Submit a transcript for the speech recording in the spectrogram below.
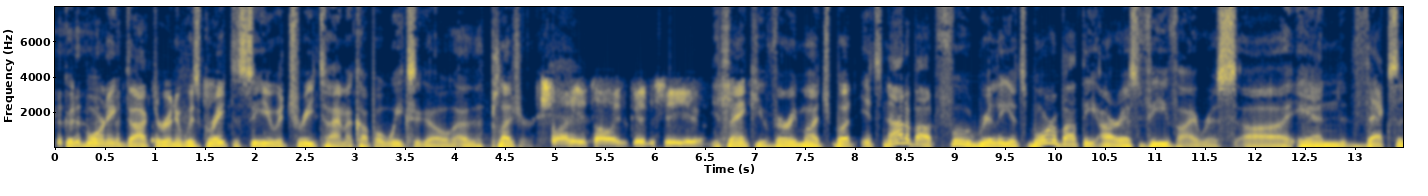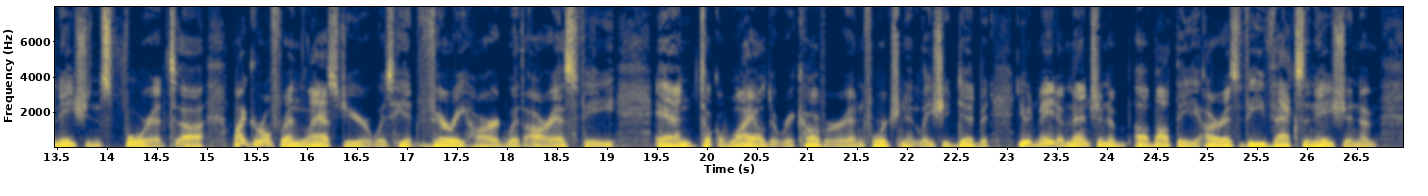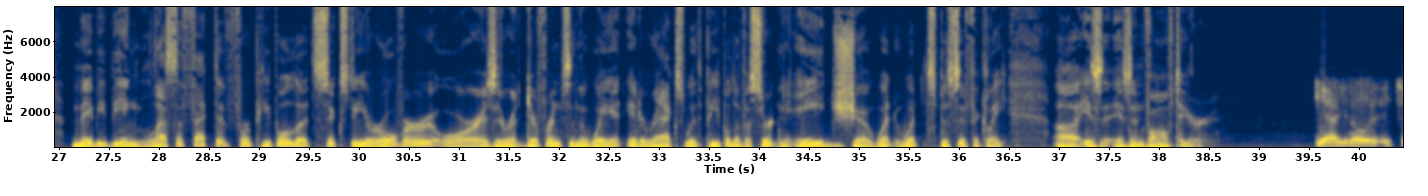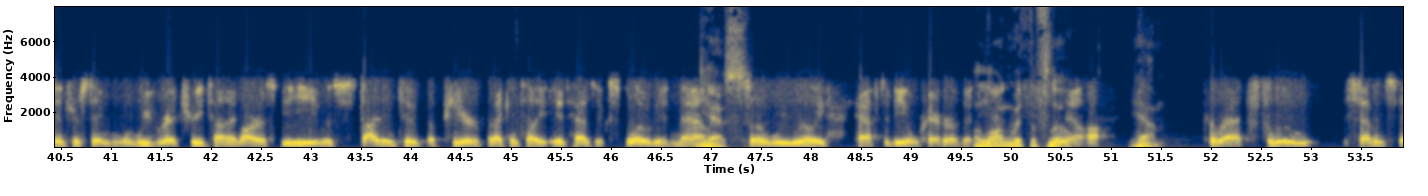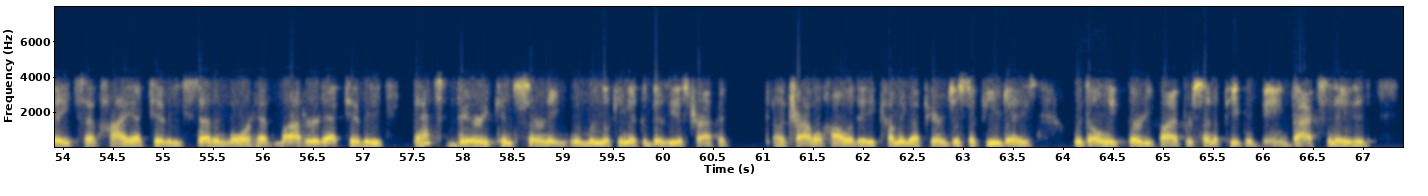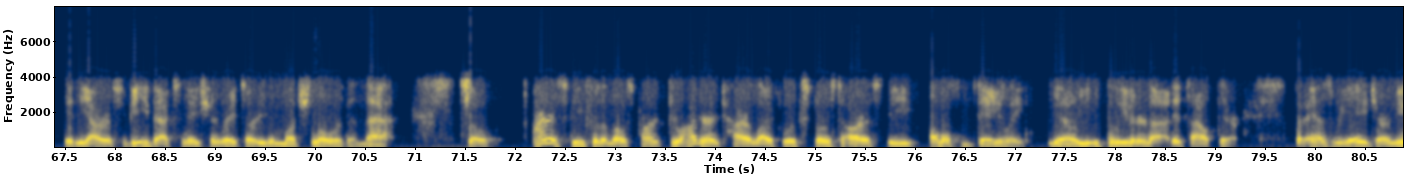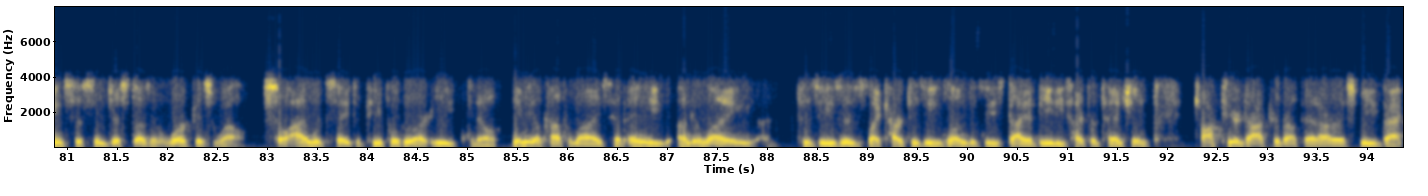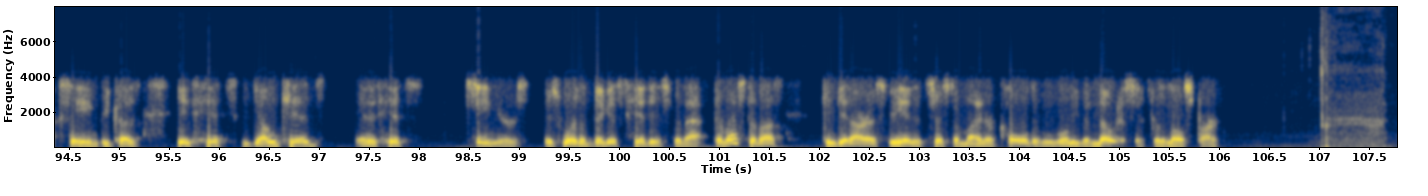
Good morning, Doctor, and it was great to see you at Tree Time a couple weeks ago. A pleasure. Swanee, it's always good to see you. Thank you very much. But it's not about food, really. It's more about the RSV virus uh, and vaccinations for it. Uh, my girlfriend last year was hit very hard with RSV and took a while to recover, and fortunately she did. But you had made a mention of, about the RSV vaccination, of maybe being less effective for people at 60 or over, or is there a difference in the way it interacts with people of a certain age? Uh, what what specifically uh, is is involved here? Yeah, you know, it's interesting. When we were at tree time, RSV was starting to appear, but I can tell you it has exploded now. Yes. So we really have to be aware of it. Along here. with the flu. Now, uh, yeah. Correct. Flu, seven states have high activity, seven more have moderate activity. That's very concerning when we're looking at the busiest traffic uh, travel holiday coming up here in just a few days, with only 35% of people being vaccinated and the RSV vaccination rates are even much lower than that. So, RSV, for the most part, throughout our entire life, we're exposed to RSV almost daily. You know, you believe it or not, it's out there. But as we age, our immune system just doesn't work as well. So I would say to people who are, you know, immunocompromised, have any underlying diseases like heart disease, lung disease, diabetes, hypertension, talk to your doctor about that RSV vaccine because it hits young kids and it hits seniors is where the biggest hit is for that. The rest of us can get RSV and it's just a minor cold and we won't even notice it for the most part.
